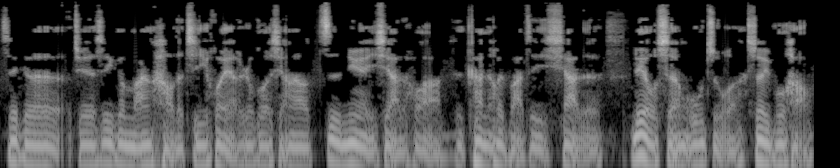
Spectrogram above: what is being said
这个觉得是一个蛮好的机会啊！如果想要自虐一下的话，看了会把自己吓得六神无主啊，睡不好。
